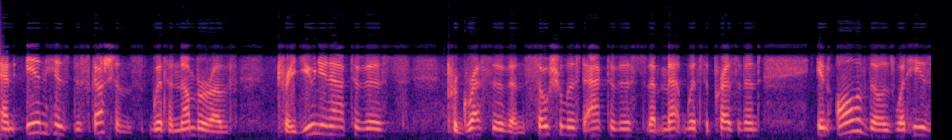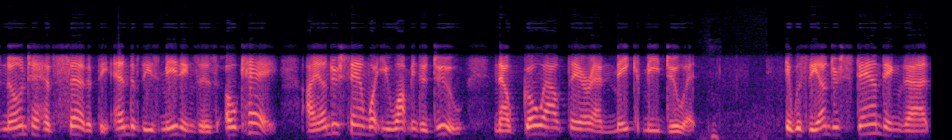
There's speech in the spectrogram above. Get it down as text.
And in his discussions with a number of trade union activists, progressive and socialist activists that met with the president, in all of those, what he is known to have said at the end of these meetings is, okay, I understand what you want me to do. Now go out there and make me do it. It was the understanding that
